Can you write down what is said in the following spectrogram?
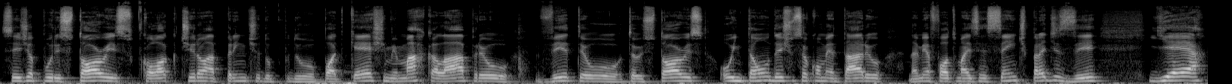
seja por stories, coloca, tira uma print do, do podcast, me marca lá para eu ver teu, teu stories, ou então deixa o seu comentário na minha foto mais recente para dizer yeah,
